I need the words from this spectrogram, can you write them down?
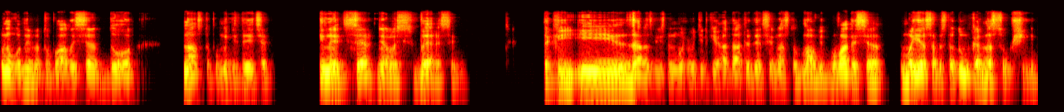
Тому вони готувалися до наступу, мені здається, кінець серпня, ось вересень. Такий. І зараз, звісно, можемо тільки гадати, де цей наступ мав відбуватися. Моя особиста думка на Сумщині.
